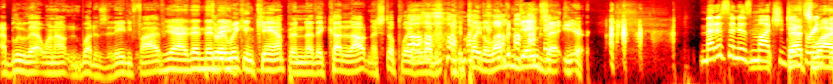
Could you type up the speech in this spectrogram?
I blew that one out in what is it, '85? Yeah, then then Third they, week in camp, and uh, they cut it out, and I still played Oh, 11. I played 11 games that year. Medicine is much that's different why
